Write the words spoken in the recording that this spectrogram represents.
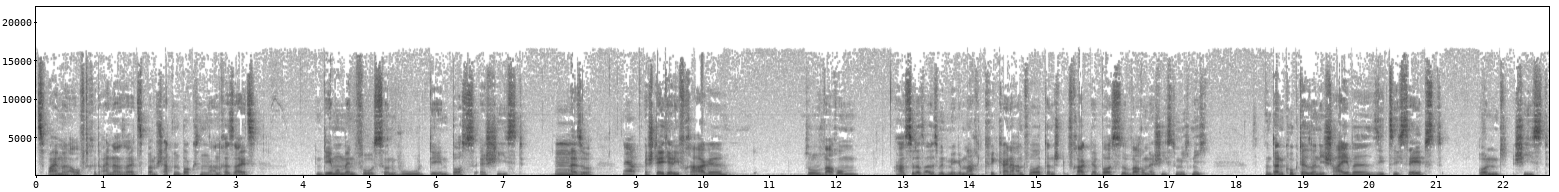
zweimal auftritt. Einerseits beim Schattenboxen, andererseits in dem Moment, wo Sun Wu den Boss erschießt. Mhm. Also ja. er stellt ja die Frage, so warum hast du das alles mit mir gemacht? Kriegt keine Antwort. Dann fragt der Boss so, warum erschießt du mich nicht? Und dann guckt er so in die Scheibe, sieht sich selbst und schießt.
